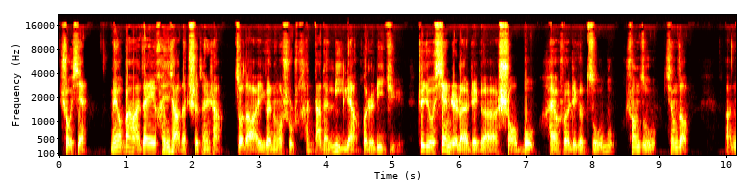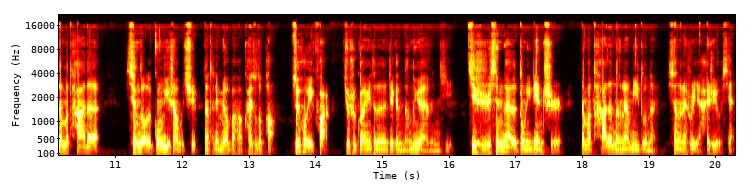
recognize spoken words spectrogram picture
受限，没有办法在一个很小的尺寸上做到一个能够输出很大的力量或者力矩，这就限制了这个手部还有说这个足部双足行走啊。那么它的行走的功率上不去，那它就没有办法快速的跑。最后一块就是关于它的这个能源问题，即使是现在的动力电池，那么它的能量密度呢，相对来说也还是有限。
